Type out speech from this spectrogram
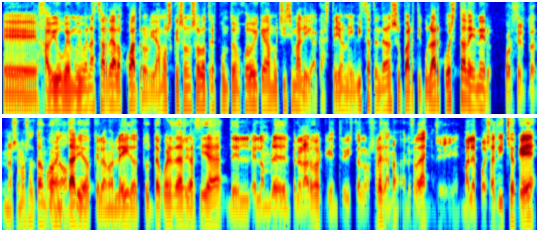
Eh, Javi V, muy buenas tardes a los cuatro. Olvidamos que son solo tres puntos en juego y queda muchísima liga. Castellón e Ibiza tendrán su particular cuesta de enero. Por cierto, nos hemos saltado un comentario que lo hemos leído. ¿Tú te acuerdas, García, del el hombre del pelo largo que entrevistó en la Rosaleda, ¿no? En los aledaños. Sí. Vale, pues ha dicho que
